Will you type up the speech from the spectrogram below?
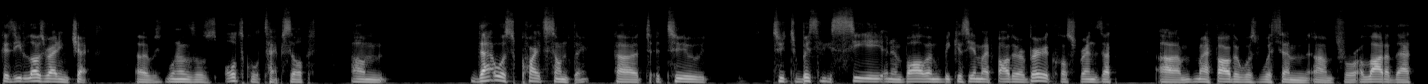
because he loves writing checks. Uh, one of those old school types. So um, that was quite something uh, to, to to to basically see and involve him because he and my father are very close friends. That um, my father was with him um, for a lot of that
